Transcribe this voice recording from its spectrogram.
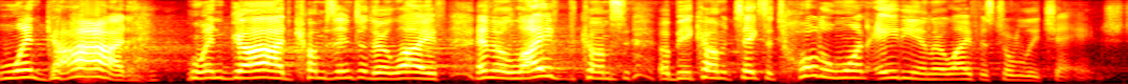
when God when God comes into their life and their life becomes, uh, become, takes a total 180 and their life is totally changed.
